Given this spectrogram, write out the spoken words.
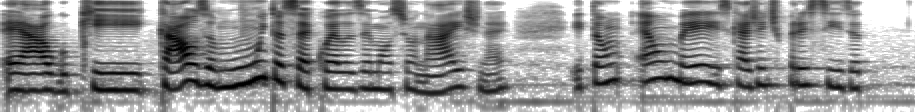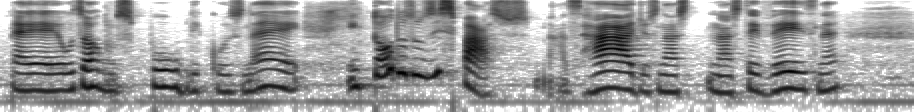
é algo que causa muitas sequelas emocionais, né? Então, é um mês que a gente precisa, é, os órgãos públicos, né? Em todos os espaços, nas rádios, nas, nas TVs, né?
